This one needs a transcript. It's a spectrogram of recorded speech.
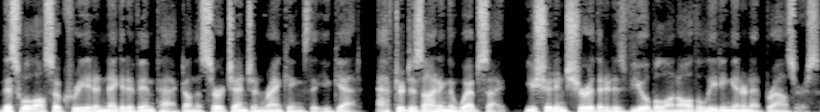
This will also create a negative impact on the search engine rankings that you get. After designing the website, you should ensure that it is viewable on all the leading internet browsers.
